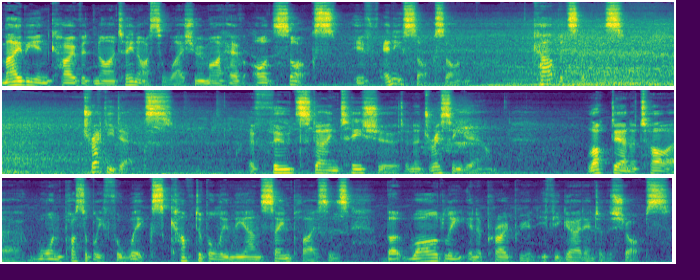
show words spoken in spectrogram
Maybe in COVID 19 isolation, we might have odd socks, if any socks on, carpet slippers, tracky dacks, a food stained t shirt, and a dressing gown. Lockdown attire, worn possibly for weeks, comfortable in the unseen places, but wildly inappropriate if you go down to the shops.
